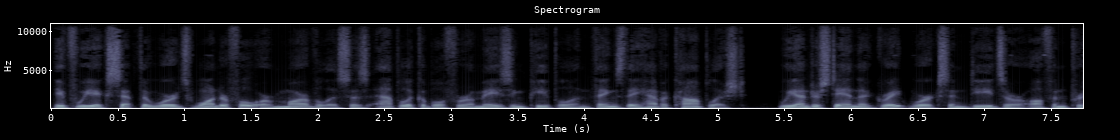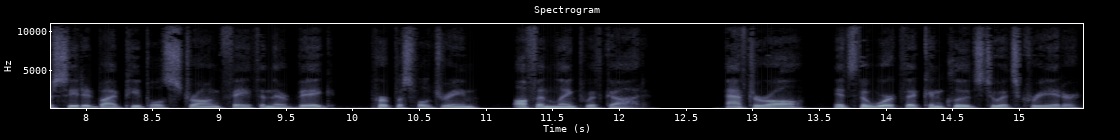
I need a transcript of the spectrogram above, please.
If we accept the words wonderful or marvelous as applicable for amazing people and things they have accomplished, we understand that great works and deeds are often preceded by people's strong faith in their big, purposeful dream, often linked with God. After all, it's the work that concludes to its creator,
